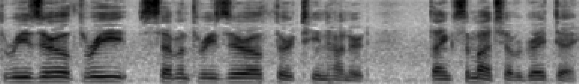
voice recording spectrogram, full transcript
303 730 1300. Thanks so much. Have a great day.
